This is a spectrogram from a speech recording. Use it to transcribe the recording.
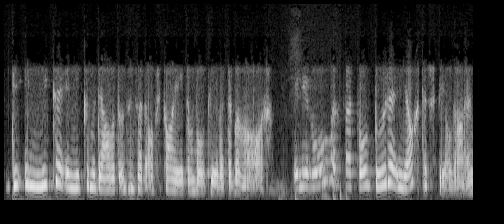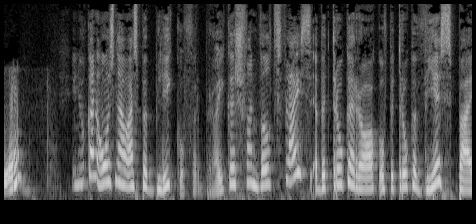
die unieke unieke model wat ons in Suid-Afrika het om wildlewe te bewaar. En die rol wat wat wildboere en jagters speel daarin, hè? En hoe kan ons nou as publiek of verbruikers van wildsvleis betrokke raak of betrokke wees by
